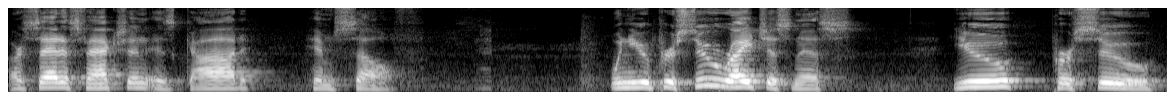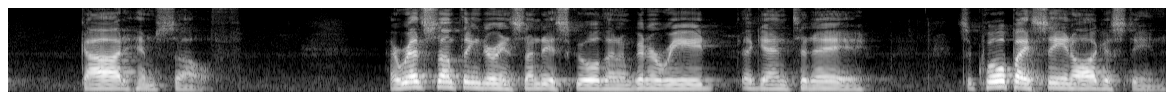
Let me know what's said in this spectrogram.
Our satisfaction is God Himself. When you pursue righteousness, you pursue God Himself. I read something during Sunday school that I'm going to read again today. It's a quote by St. Augustine.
